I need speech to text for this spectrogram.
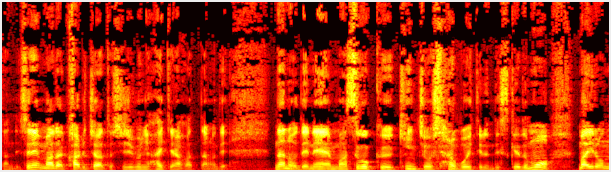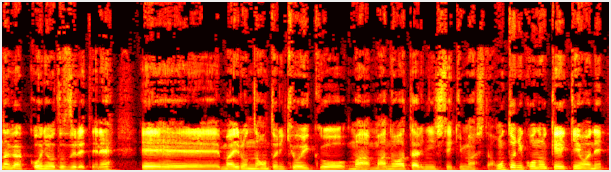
たんですね。まだカルチャーとして自分に入ってなかったので。なのでね、まあ、すごく緊張したのを覚えてるんですけども、まあ、いろんな学校に訪れてね、ええー、まあ、いろんな本当に教育を、まあ、目の当たりにしてきました。本当にこの経験はね、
